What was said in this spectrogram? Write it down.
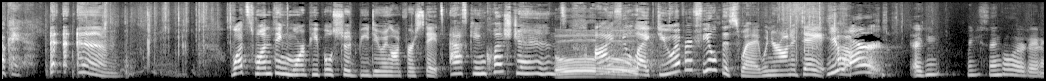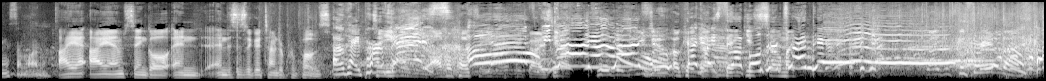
Okay. What's one thing more people should be doing on first dates? Asking questions. I feel like, do you ever feel this way when you're on a date? You Uh, are. Are you? Are you single or dating someone? I, I am single, and and this is a good time to propose. Okay, perfect. either of you. I'll propose to Oh, you guys. we yeah. got it. You do? Okay, By the way, guys, thank you thruples so are much. trending. Guys, it's the three of us.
